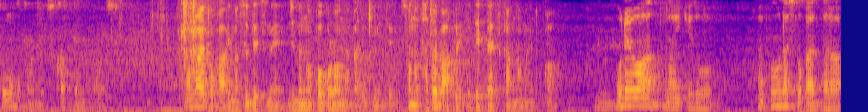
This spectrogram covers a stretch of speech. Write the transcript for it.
その他で使ってもないです名前とかあります？別名。自分の心の中で決めてる。その例えばアプリで絶対使う名前とか。俺はないけど、友達とかやったら、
